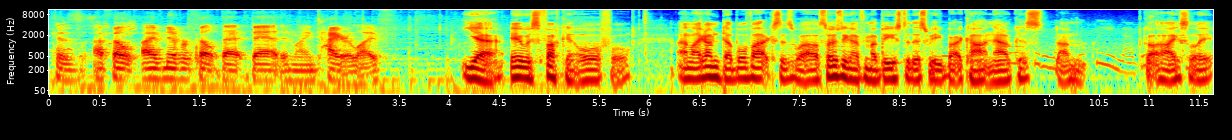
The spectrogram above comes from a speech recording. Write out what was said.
Because I felt I've never felt that bad in my entire life. yeah, it was fucking awful. And like I'm double vaxxed as well. I was supposed to go for my booster this week, but I can't now because I'm got to isolate.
